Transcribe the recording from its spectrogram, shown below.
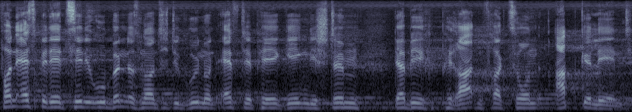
von SPD, CDU, Bündnis 90 Die Grünen und FDP gegen die Stimmen der Piratenfraktion abgelehnt.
